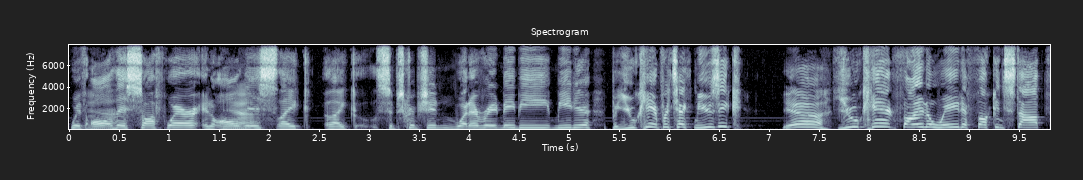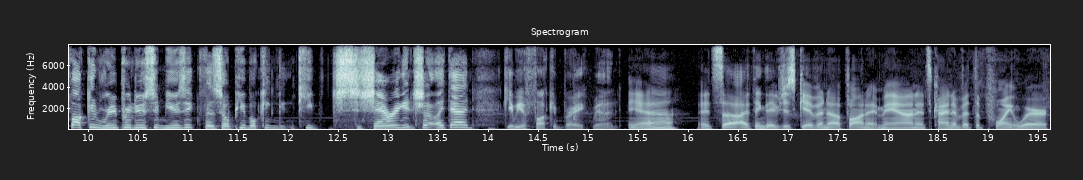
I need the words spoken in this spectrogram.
with all this software and all Yeah. this like like subscription, whatever it may be, media, but you can't protect music? Yeah. You can't find a way to fucking stop fucking reproducing music for, so people can keep sharing it and shit like that? Give me a fucking break, man. Yeah, it's. Uh, I think they've just given up on it, man. It's kind of at the point where,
